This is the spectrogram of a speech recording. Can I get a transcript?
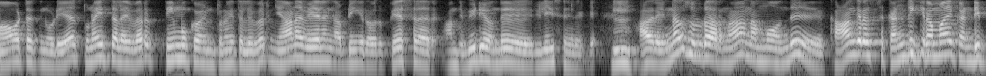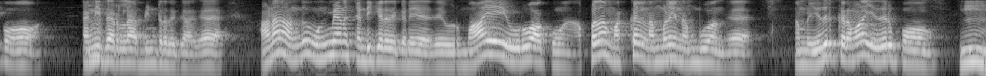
மாவட்டத்தினுடைய துணைத் தலைவர் திமுகவின் துணைத் தலைவர் ஞானவேலன் அப்படிங்கிறவர் பேசுறாரு. அந்த வீடியோ வந்து ரிலீஸ் ஆயிருக்கு. அதுல என்ன சொல்றாருன்னா நம்ம வந்து காங்கிரஸ் கண்டிக்கிற மாதிரி கண்டிப்போம் தண்ணி தரல அப்படின்றதுக்காக. ஆனா வந்து உண்மையான கண்டிக்கிறது கிடையாது. ஒரு மாயை உருவாக்குவோம். அப்பதான் மக்கள் நம்மளே நம்புவாங்க. நம்ம எதிர்க்கிறோமா? எதிர்ப்போம். ம்,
